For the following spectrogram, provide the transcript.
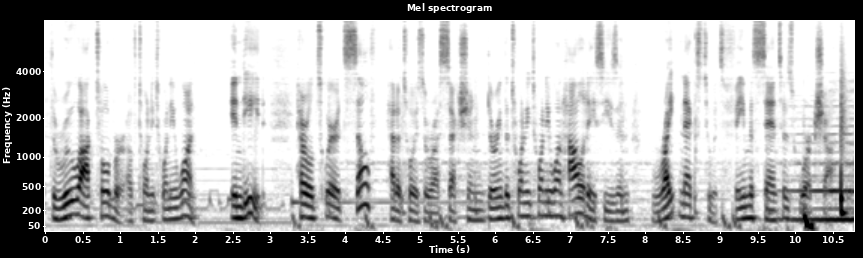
through October of 2021. Indeed, Herald Square itself had a Toys R Us section during the 2021 holiday season right next to its famous Santa's workshop.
